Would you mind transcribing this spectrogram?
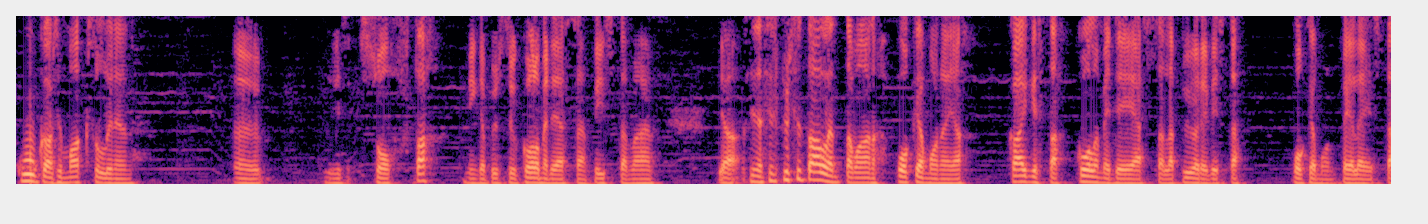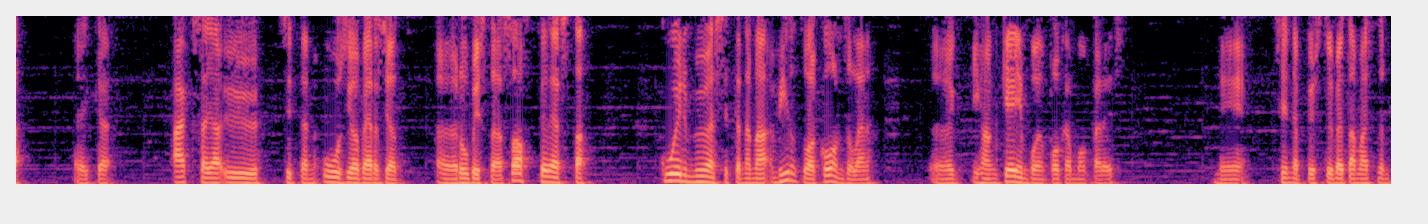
kuukausimaksullinen ö, niin softa, minkä pystyy 3DSään pistämään. Ja siinä siis pystyy tallentamaan Pokemoneja kaikista 3DSllä pyörivistä Pokemon-peleistä. Eli X ja Y, sitten uusioversiot ö, Rubista ja Saffiresta, kuin myös sitten nämä Virtua Consolen ihan Game Boyn Pokemon-pelit. Niin sinne pystyy vetämään sitten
